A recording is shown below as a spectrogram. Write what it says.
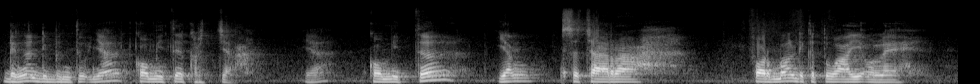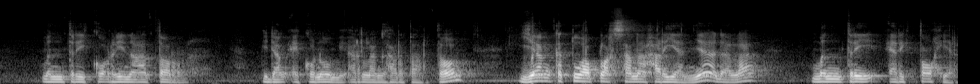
dengan dibentuknya komite kerja ya. Komite yang secara formal diketuai oleh Menteri Koordinator Bidang Ekonomi Erlangga Hartarto yang ketua pelaksana hariannya adalah Menteri Erick Thohir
